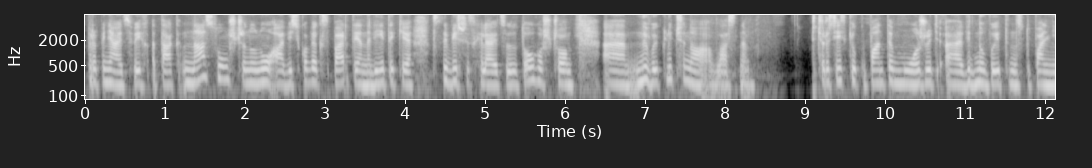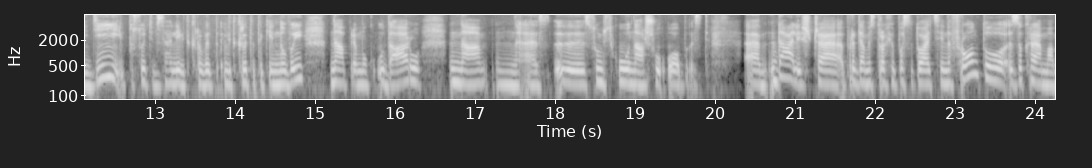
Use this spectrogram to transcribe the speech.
припиняють своїх атак на Сумщину. Ну а військові експерти і аналітики все більше схиляються до того, що не виключено власне. Що російські окупанти можуть відновити наступальні дії і по суті, взагалі відкрити, відкрити такий новий напрямок удару на Сумську нашу область. Е, Далі ще пройдемось трохи по ситуації на фронту. Зокрема,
